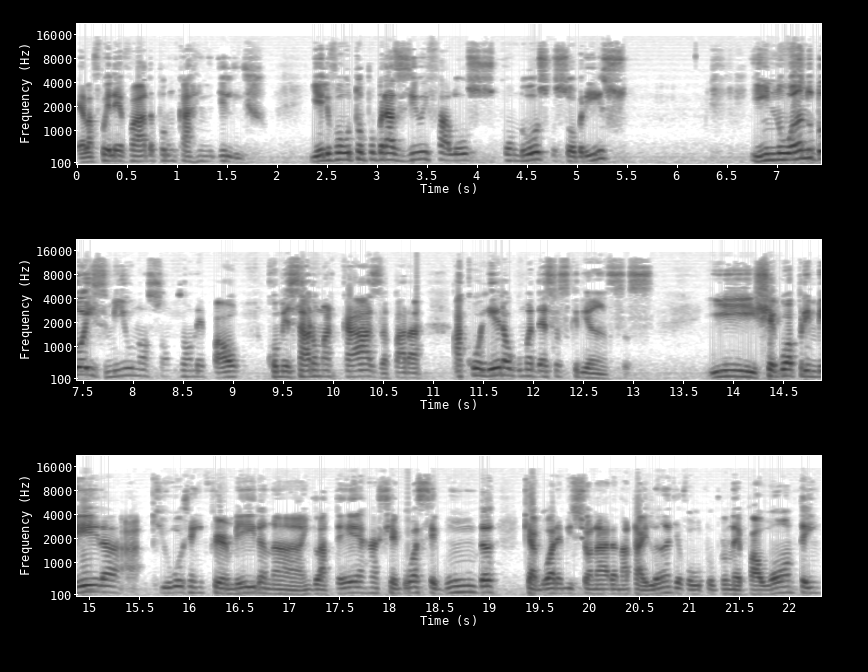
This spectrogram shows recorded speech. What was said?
Ela foi levada por um carrinho de lixo. E ele voltou para o Brasil e falou conosco sobre isso. E no ano 2000 nós fomos ao Nepal começar uma casa para acolher alguma dessas crianças. E chegou a primeira, que hoje é enfermeira na Inglaterra, chegou a segunda, que agora é missionária na Tailândia, voltou para o Nepal ontem.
